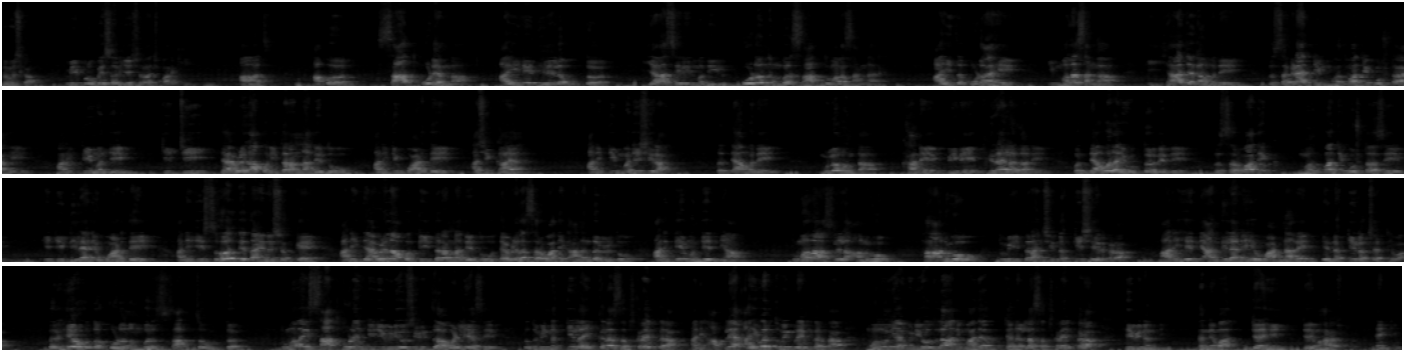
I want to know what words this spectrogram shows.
नमस्कार मी प्रोफेसर यशराज पारखी. आज आपण सात कोड्यांना आईने दिलेलं उत्तर या सिरीजमधील कोडं नंबर सात तुम्हाला सांगणार आहे. आईचं कोडं आहे की मला सांगा की ह्या जगामध्ये जो सगळ्यात जी महत्त्वाची गोष्ट आहे आणि ती म्हणजे की जी ज्यावेळेला आपण इतरांना देतो आणि ती वाढते अशी काय आहे? आणि ती मजेशीर आहे. तर त्यामध्ये मुलं म्हणतात खाणे पिणे फिरायला जाणे. पण त्यावर आई उत्तर देते जर सर्वाधिक महत्त्वाची गोष्ट असेल की जी दिल्याने वाढते आणि जी सहज देता येणं शक्य आहे आणि ज्यावेळेला आपण ती इतरांना देतो त्यावेळेला सर्वाधिक आनंद मिळतो आणि ते म्हणजे ज्ञान. तुम्हाला असलेला अनुभव हा अनुभव तुम्ही इतरांशी नक्की शेअर करा आणि हे ज्ञान दिल्याने हे वाढणार आहे हे नक्की लक्षात ठेवा. तर हे होतं कोडं नंबर सातचं उत्तर. तुम्हाला ही सात कोड्यांची जी व्हिडिओ सिरीज जर आवडली असेल तर तुम्ही नक्की लाईक करा सबस्क्राईब करा आणि आपल्या आईवर तुम्ही प्रेम करता. म्हणून या व्हिडिओजला आणि माझ्या चॅनलला सबस्क्राईब करा ही विनंती. धन्यवाद. जय हिंद. जय महाराष्ट्र. Thank you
